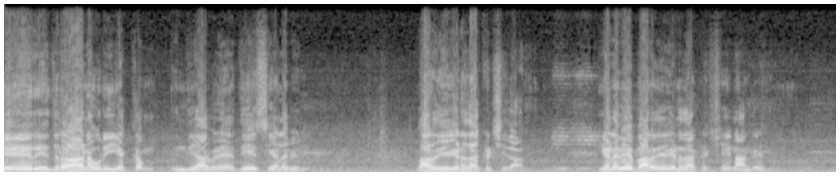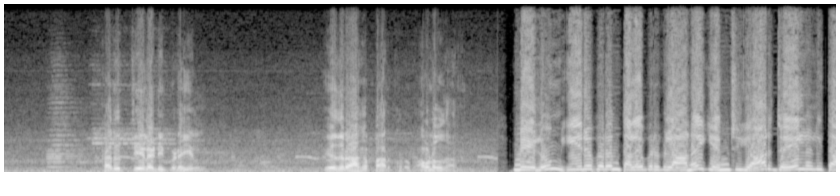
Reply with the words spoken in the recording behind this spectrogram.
நேர் எதிரான ஒரு இயக்கம் இந்தியாவிலே தேசிய அளவில் பாரதிய ஜனதா கட்சி தான். எனவே பாரதிய ஜனதா கட்சியை நாங்கள் கருத்தியல் அடிப்படையில் எதிராக பார்க்கிறோம். அவ்வளவுதான். மேலும் இருவரும் தலைவர்களான எம்ஜிஆர் ஜெயலலிதா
